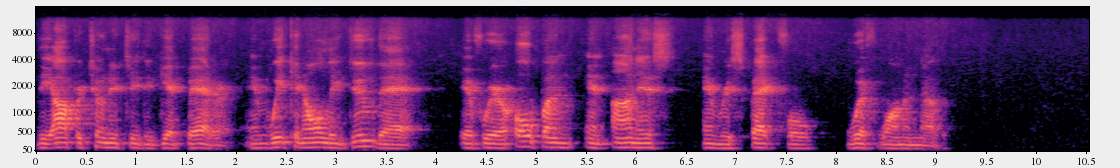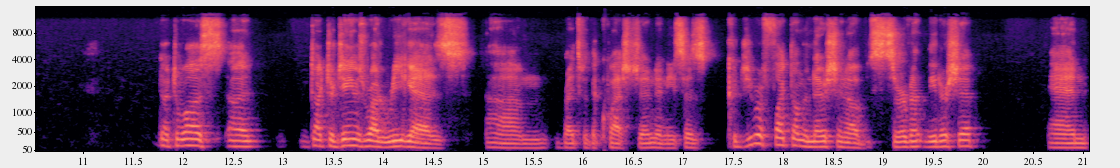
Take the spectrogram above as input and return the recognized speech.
the opportunity to get better. And we can only do that if we're open and honest and respectful with one another. Dr. Wallace, uh, Dr. James Rodriguez um, writes with a question and he says, could you reflect on the notion of servant leadership and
